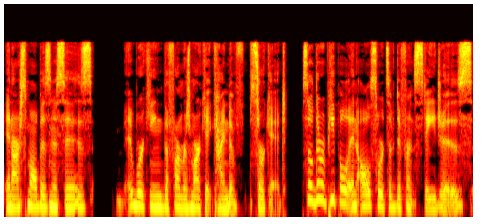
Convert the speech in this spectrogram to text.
in our small businesses working the farmers market kind of circuit. So there were people in all sorts of different stages,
